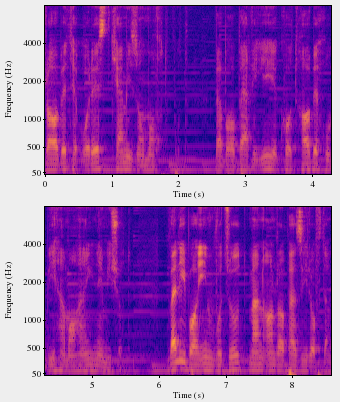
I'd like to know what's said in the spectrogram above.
رابط اورست کمی زمخت بود و با بقیه کدها به خوبی هماهنگ نمی‌شد. ولی با این وجود من آن را پذیرفتم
